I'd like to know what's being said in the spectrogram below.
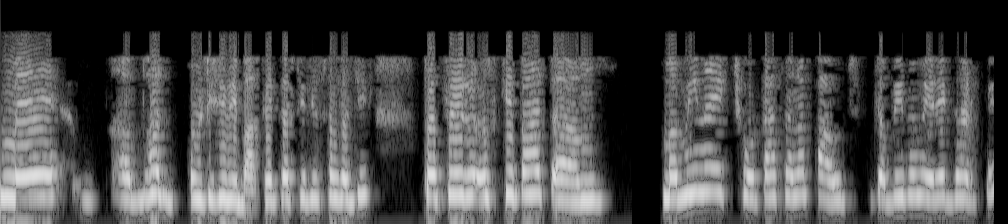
मैं बहुत उल्टी सीधी बातें करती थी संगत जी। तो फिर उसके बाद मम्मी ना एक छोटा सा ना पाउच जब भी मैं मेरे घर पे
